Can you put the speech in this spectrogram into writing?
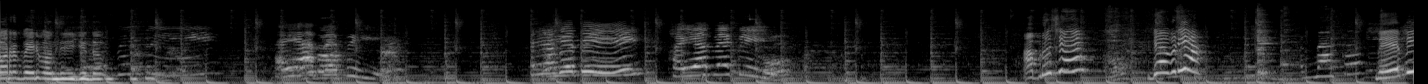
കുറെ പേര് വന്നിരിക്കുന്നു. ബേബി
